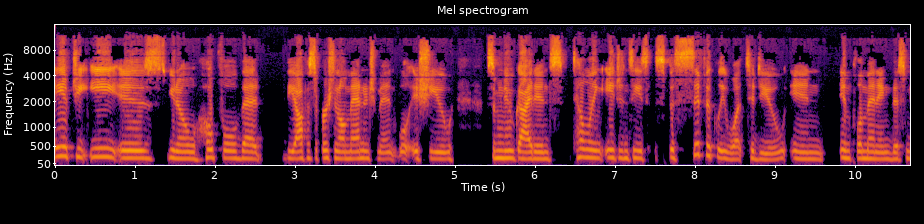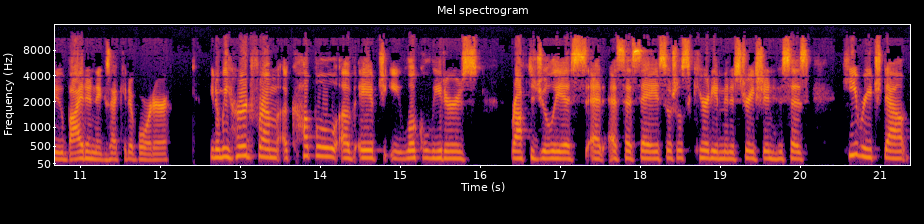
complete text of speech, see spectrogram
AFGE is, you know, hopeful that the Office of Personnel Management will issue some new guidance telling agencies specifically what to do in implementing this new Biden executive order. You know, we heard from a couple of AFGE local leaders, Ralph de Juliis at SSA, Social Security Administration, who says he reached out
